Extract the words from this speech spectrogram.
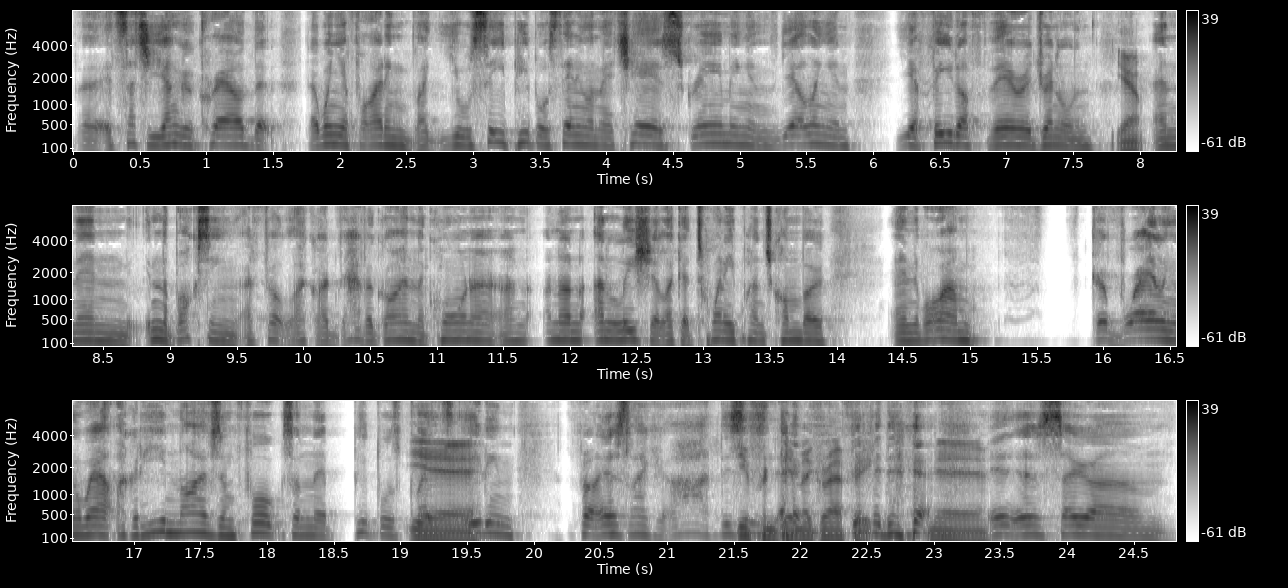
the, it's such a younger crowd that, that when you're fighting, like you'll see people standing on their chairs, screaming and yelling, and you feed off their adrenaline. Yeah. And then in the boxing, I felt like I'd have a guy in the corner and, and un- unleash it like a 20 punch combo. And while I'm wailing about, I could hear knives and forks on the people's plates Yeah. eating. From, it was like, ah, this Different is demographic. different- demographic Yeah. it was so um,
